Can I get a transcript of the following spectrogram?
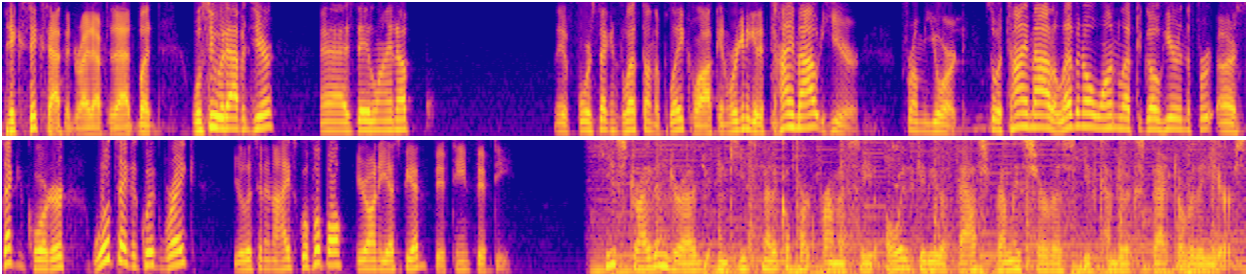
pick six happened right after that. But we'll see what happens here as they line up. They have four seconds left on the play clock, and we're going to get a timeout here from York. So a timeout, 11:01 left to go here in the uh, second quarter. We'll take a quick break. You're listening to High School Football here on ESPN 1550. Keith's Drive-In Drug and Keith's Medical Park Pharmacy always give you the fast, friendly service you've come to expect over the years.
